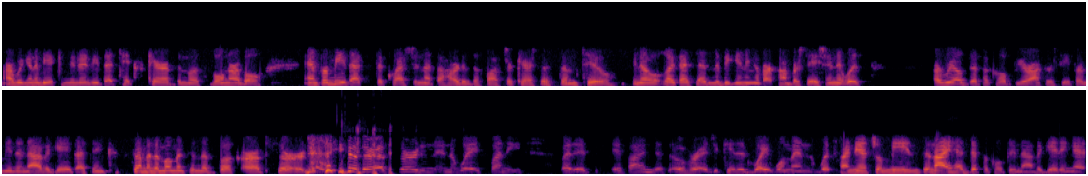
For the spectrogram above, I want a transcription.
Are we going to be a community that takes care of the most vulnerable and for me that's the question at the heart of the foster care system too you know like i said in the beginning of our conversation it was a real difficult bureaucracy for me to navigate. I think some of the moments in the book are absurd. you know, they're absurd and in a way funny. But it's, if I'm this overeducated white woman with financial means and I had difficulty navigating it,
